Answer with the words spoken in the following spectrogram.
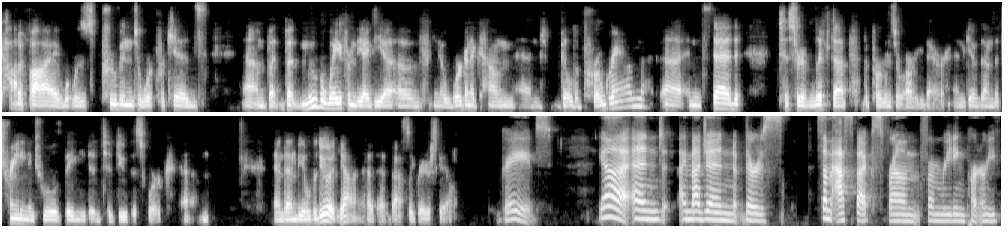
codify what was proven to work for kids, Um, but but move away from the idea of you know we're going to come and build a program uh, and instead to sort of lift up the programs that are already there and give them the training and tools they needed to do this work um, and then be able to do it yeah at, at vastly greater scale. Great. Yeah and i imagine there's some aspects from from reading partner you've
